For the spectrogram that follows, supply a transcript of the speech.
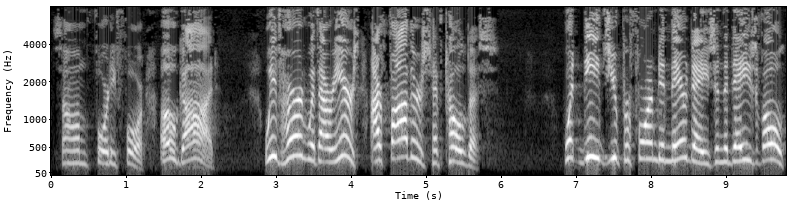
Psalm 44. Oh God, we've heard with our ears. Our fathers have told us. What deeds you performed in their days, in the days of old.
